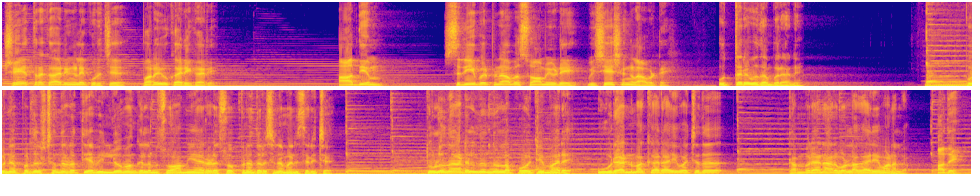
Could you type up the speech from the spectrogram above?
ക്ഷേത്രകാര്യങ്ങളെക്കുറിച്ച് പറയൂ കാര്യക്കാരെ ആദ്യം ശ്രീപത്മനാഭ സ്വാമിയുടെ വിശേഷങ്ങളാവട്ടെ. ഉത്തരവ് തമ്പുരാനെ. പുനഃപ്രതിഷ്ഠ നടത്തിയ വില്ലുമംഗലം സ്വാമിയാരുടെ സ്വപ്ന ദർശനമനുസരിച്ച് തുളുനാട്ടിൽ നിന്നുള്ള പോറ്റിമാരെ ഊരാൺമക്കാരായി വച്ചത് തമ്പുരാൻ അറിവുള്ള കാര്യമാണല്ലോ. അതെ.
